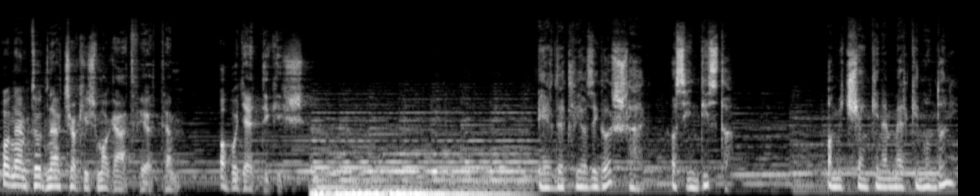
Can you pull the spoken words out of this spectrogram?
Ha nem tudná, csak is magát féltem. Ahogy eddig is. Érdekli az igazság? A szín tiszta? Amit senki nem mer kimondani?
